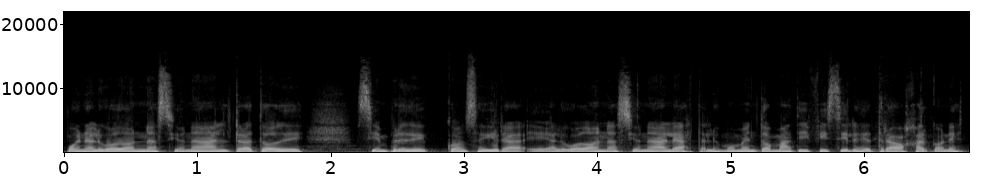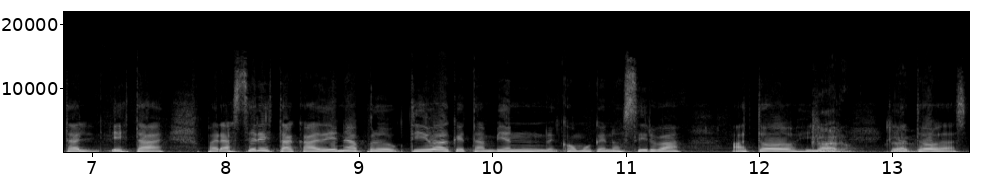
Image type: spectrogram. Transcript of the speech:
buen algodón nacional, trato de siempre de conseguir ah, eh, algodón nacional hasta los momentos más difíciles de trabajar con esta, esta, para hacer esta cadena productiva que también como que nos sirva a todos y, y a todas.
